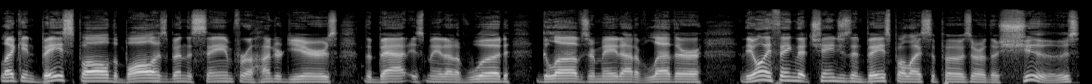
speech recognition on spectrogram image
Like in baseball, the ball has been the same for a hundred years. The bat is made out of wood. Gloves are made out of leather. The only thing that changes in baseball, I suppose, are the shoes.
